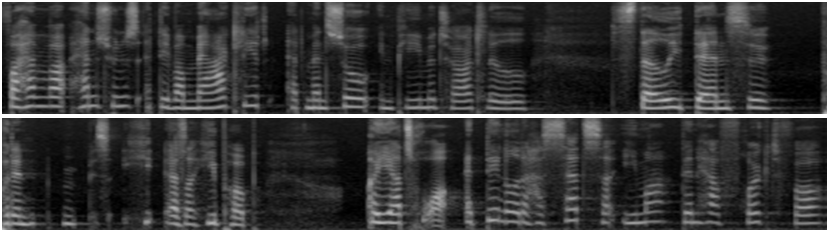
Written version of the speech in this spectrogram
for han, var, han synes, at det var mærkeligt, at man så en pige med tørklæde stadig danse på den, altså hiphop. Og jeg tror, at det er noget, der har sat sig i mig, den her frygt for,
